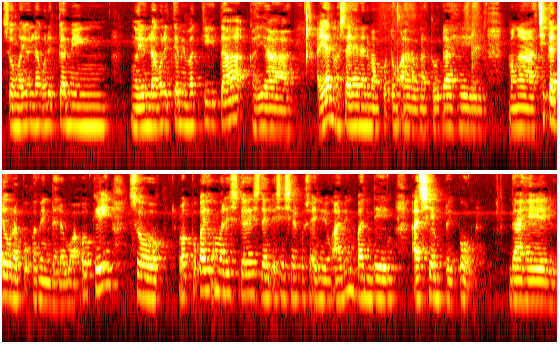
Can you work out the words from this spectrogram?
So ngayon lang ulit kaming ngayon lang ulit kami magkita, kaya ayan, masaya na naman po tong araw na to dahil mga chikadora po kaming dalawa, okay? So, wag po kayong umalis guys dahil isi-share ko sa inyo yung aming banding at syempre po, dahil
